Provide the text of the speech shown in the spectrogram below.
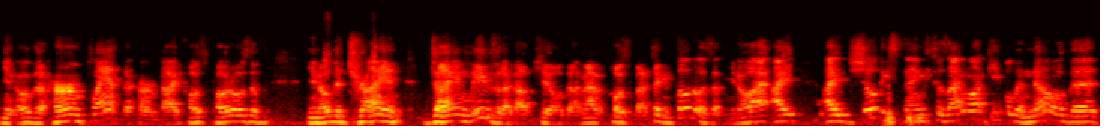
you know the herm plant the herm I post photos of you know the drying dying leaves that I about killed I, mean, I haven't posted but I'm taking photos of them you know I I, I show these things because I want people to know that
